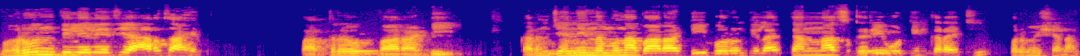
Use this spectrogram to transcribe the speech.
भरून दिलेले जे अर्ज आहेत पात्र बारा डी कारण ज्यांनी नमुना बारा डी भरून दिलाय त्यांनाच घरी वोटिंग करायची परमिशन आहे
